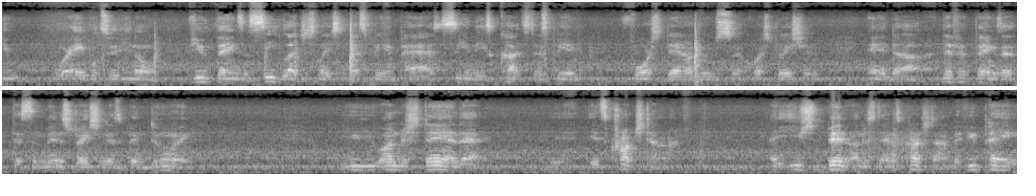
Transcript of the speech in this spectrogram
you were able to, you know, view things and see legislation that's being passed, seeing these cuts that's being forced down through sequestration, and uh, different things that this administration has been doing, you, you understand that it's crunch time. You should been understand it's crunch time. If you pay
